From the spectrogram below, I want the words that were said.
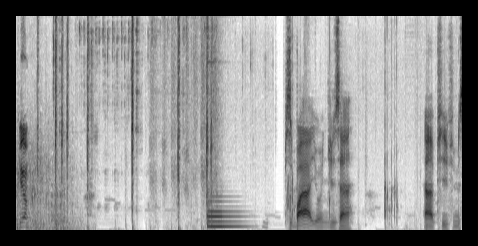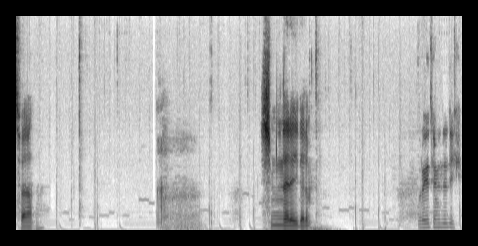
Biliyorum. Biz bayağı iyi oyuncuyuz ha. Ya PvP'miz falan. Şimdi nereye gidelim? Burayı temizledik.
